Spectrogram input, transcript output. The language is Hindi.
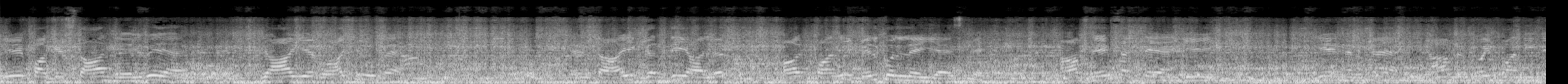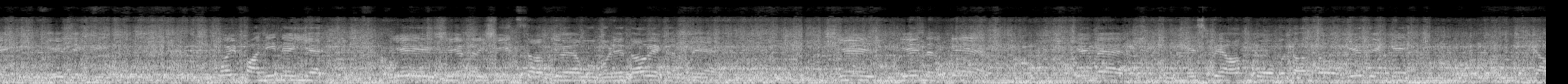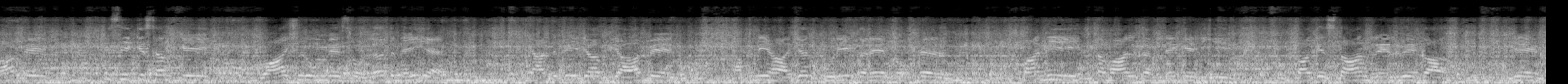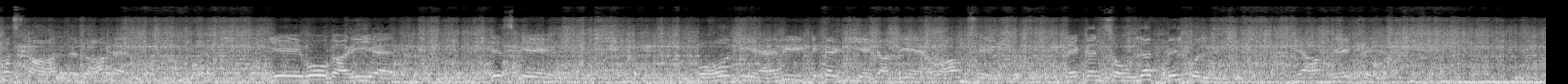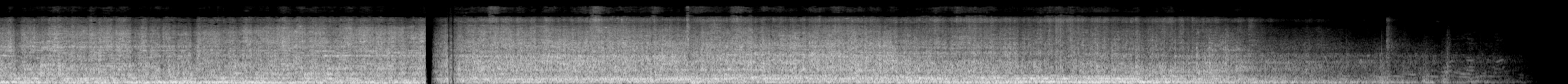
ये पाकिस्तान रेलवे है, जहाँ ये वॉशरूम है। इंतहाई गंदी हालत और पानी बिल्कुल नहीं है इसमें। आप देख सकते हैं ये ये नलका है यहाँ पे कोई पानी नहीं, ये देखिए। कोई पानी नहीं है। ये शेख रशीद साहब जो है, वो वाशरूम में सहूलत नहीं है कि आदमी जब यहाँ पे अपनी हाजत पूरी करे तो फिर पानी इस्तेमाल करने के लिए पाकिस्तान रेलवे का ये खस्ता निज़ाम है। ये वो गाड़ी है जिसके बहुत ही हैवी टिकट लिए जाते हैं आवाम से, लेकिन सहूलत बिल्कुल नहीं।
